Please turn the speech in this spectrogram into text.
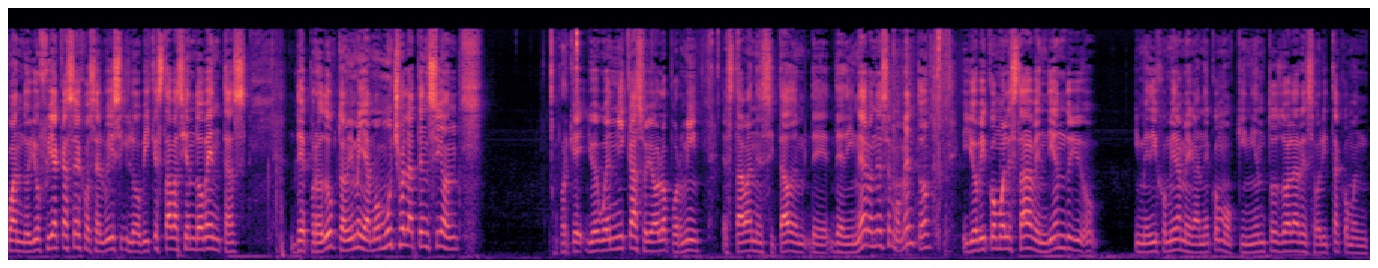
cuando yo fui a casa de José Luis y lo vi que estaba haciendo ventas de producto, a mí me llamó mucho la atención porque yo en mi caso, yo hablo por mí, estaba necesitado de, dinero en ese momento y yo vi cómo él estaba vendiendo y, yo, y me dijo, mira, me gané como 500 dólares ahorita como en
